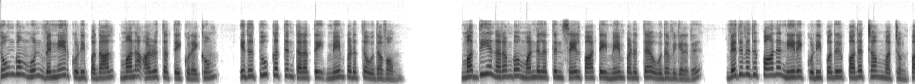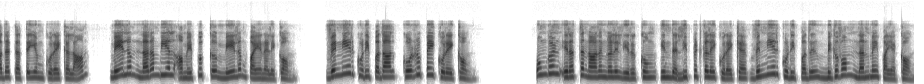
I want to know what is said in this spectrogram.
தூங்கும் முன் வெந்நீர் குடிப்பதால் மன அழுத்தத்தை குறைக்கும். இது தூக்கத்தின் தரத்தை மேம்படுத்த உதவும். மத்திய நரம்பு மண்டலத்தின் செயல்பாட்டை மேம்படுத்த உதவுகிறது. வெதுவெதுப்பான நீரை குடிப்பது பதற்றம் மற்றும் பதட்டத்தையும் குறைக்கலாம். மேலும் நரம்பியல் அமைப்புக்கு மேலும் பயனளிக்கும். வெந்நீர் குடிப்பதால் கொழுப்பை குறைக்கும். உங்கள் இரத்த நாளங்களில் இருக்கும் இந்த லிப்பிட்களை குறைக்க வெந்நீர் குடிப்பது மிகவும் நன்மை பயக்கும்.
